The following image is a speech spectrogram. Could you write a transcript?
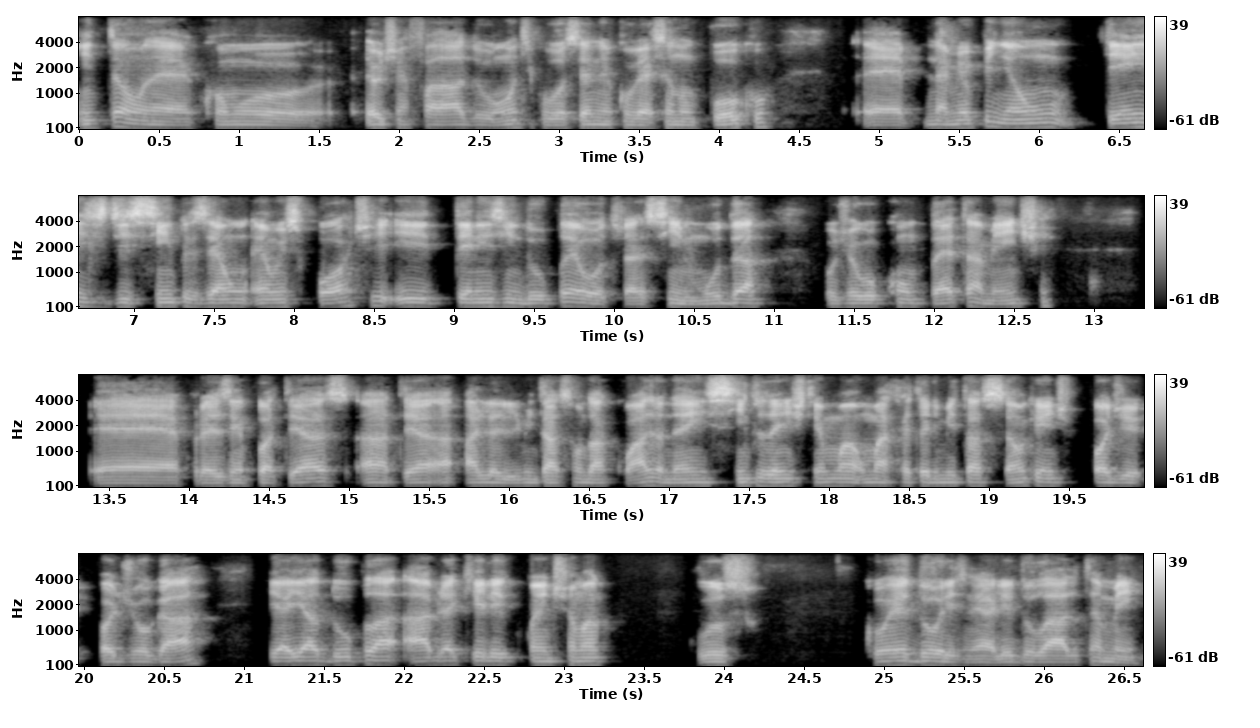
Então, né, como eu tinha falado ontem com você, né, conversando um pouco, é, na minha opinião, tênis de simples é um, é um esporte e tênis em dupla é outro. Assim, muda o jogo completamente. É, por exemplo, até, as, até a, a, limitação da quadra, né? Em simples a gente tem uma, uma certa limitação que a gente pode, pode jogar, e aí a dupla abre aquele que a gente chama os corredores, né? Ali do lado também.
